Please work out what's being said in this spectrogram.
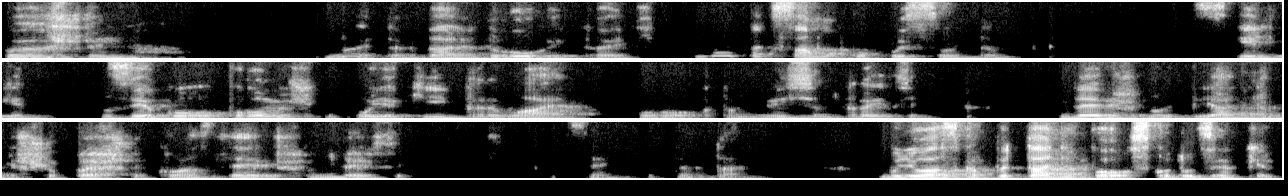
Перший, ну і так далі, другий, третій. Ну, так само пописуйте, скільки, з якого проміжку, по якій триває урок. Там 8.30, 9.05, там, якщо перший клас, 9.10 і так далі. Будь ласка, питання по розкладу дзвінків.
